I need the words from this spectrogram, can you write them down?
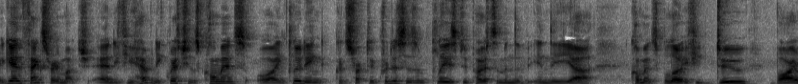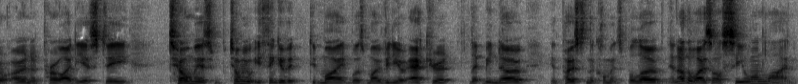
Again, thanks very much. And if you have any questions, comments, or including constructive criticism, please do post them in the, in the uh, comments below. If you do buy or own a Pro iDSD, Tell me, tell me what you think of it. Did my was my video accurate? Let me know and post in the comments below. And otherwise, I'll see you online.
